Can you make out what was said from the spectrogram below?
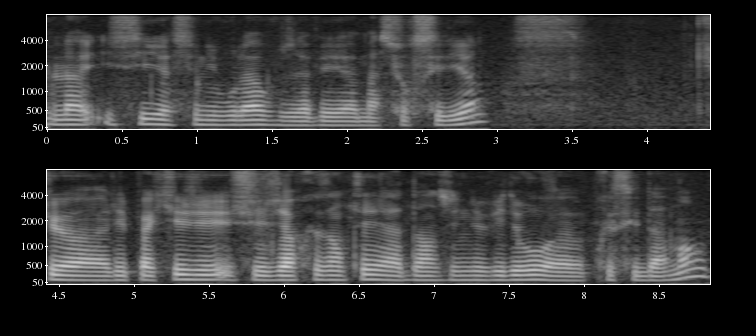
Là, ici, à ce niveau-là, vous avez euh, ma sourcilia que euh, les paquets, j'ai déjà présenté euh, dans une vidéo précédemment,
